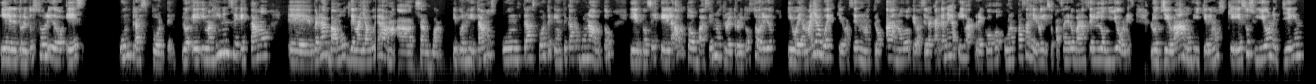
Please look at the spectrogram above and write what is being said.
el electrolito sólido es un transporte. Eh, imagínense que estamos, eh, ¿verdad? Vamos de Mayagüez a, San Juan y pues necesitamos un transporte, que en este carro es un auto, y entonces el auto va a ser nuestro electrolito sólido y voy a Mayagüez, que va a ser nuestro ánodo, que va a ser la carga negativa, recojo unos pasajeros y esos pasajeros van a ser los iones, los llevamos y queremos que esos iones lleguen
